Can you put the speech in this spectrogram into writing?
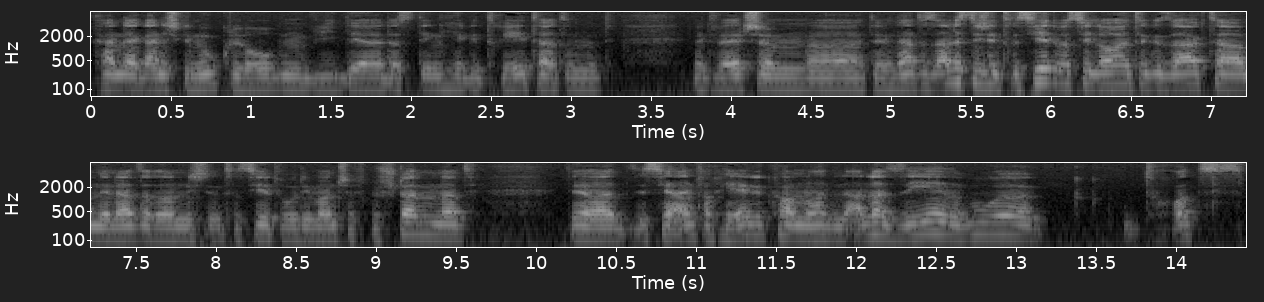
kann ja gar nicht genug loben, wie der das Ding hier gedreht hat und mit, mit welchem, äh, den hat es alles nicht interessiert, was die Leute gesagt haben, den hat es auch nicht interessiert, wo die Mannschaft gestanden hat. Der ist ja einfach hergekommen, hat in aller Seelenruhe, trotz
